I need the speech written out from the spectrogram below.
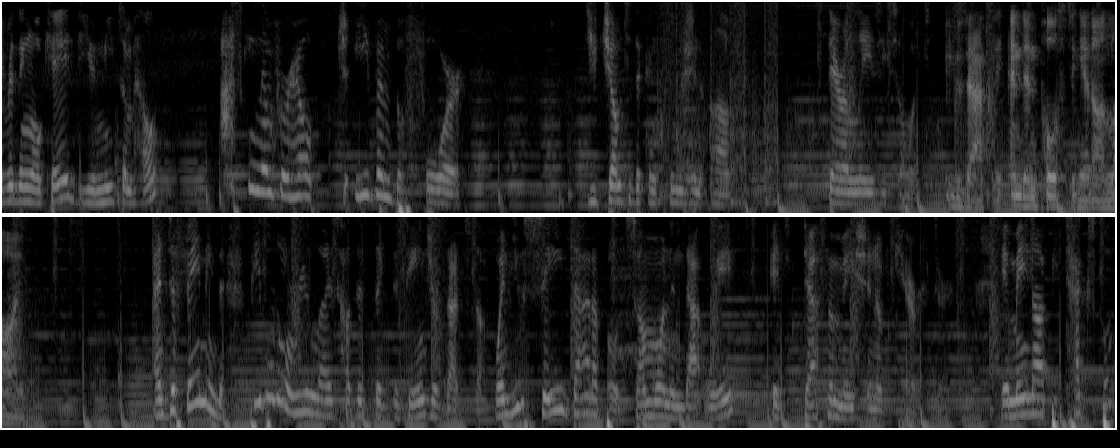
everything okay do you need some help asking them for help even before you jump to the conclusion of they're a lazy so and so exactly. And then posting it online. and defaming them. People don't realize how the like the danger of that stuff. When you say that about someone in that way, it's defamation of character. It may not be textbook,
